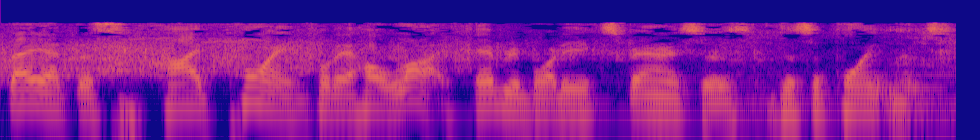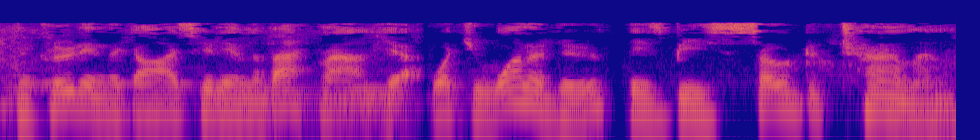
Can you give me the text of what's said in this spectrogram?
stay at this high point for their whole life. Everybody experiences disappointments, including the guys hitting in the background here. What you want to do is be so determined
